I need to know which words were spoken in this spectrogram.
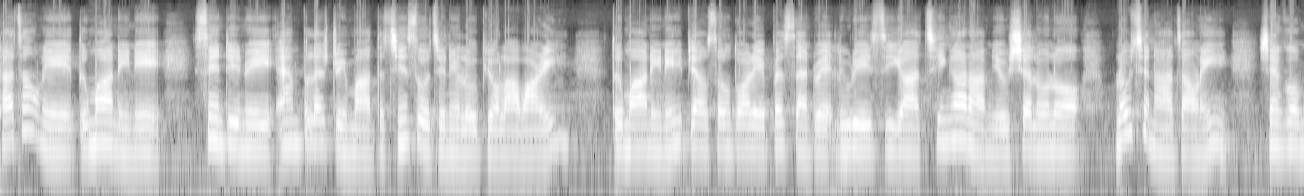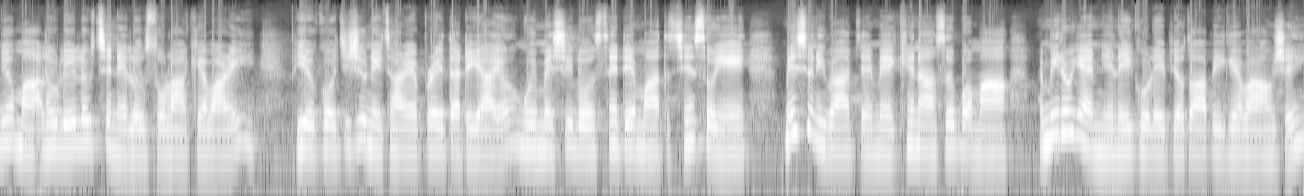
ဒါကြောင့်လည်းသူမအနေနဲ့စင်တင်တွေ amplas တွေမှာတချင်းဆိုခြင်းတယ်လို့ပြောလာပါတယ်သူမအနေနဲ့ပျောက်ဆုံးသွားတဲ့ပတ်စံတွေလူတွေစီကချင်းကားတာမျိုးရှက်လွန်းလို့မလုပ်ချင်တာကြောင့်လေရန်ကုန်မြို့မှာအလုပ်လေးလုပ်ချင်တယ်လို့ဆိုလာခဲ့ပါတယ်။ဗီဒီယိုကိုကြည့်ရှုနေကြတဲ့ပရိသတ်တရားရောငွေမရှိလို့စင်တင်မှာတချင်းဆိုရင်မစ်ဆူနီပါပြင်မဲ့ခင်နာဆိုးပေါ်မှာမမီတို့ရဲ့အမြင်လေးကိုလည်းပြောသွားပေးခဲ့ပါအောင်ရှင်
